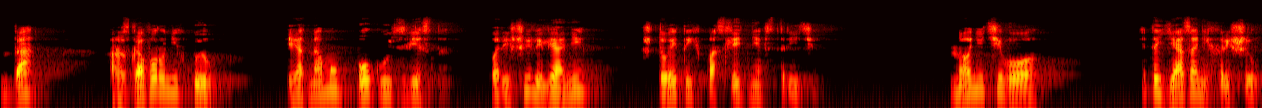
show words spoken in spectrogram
Да, разговор у них был, и одному Богу известно, порешили ли они, что это их последняя встреча. Но ничего, это я за них решил,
